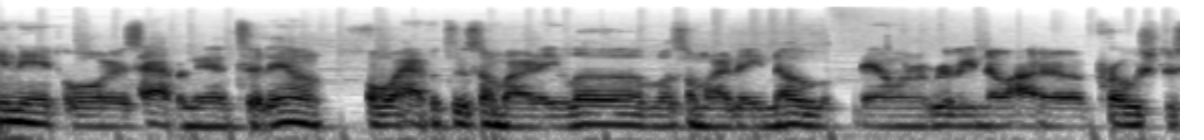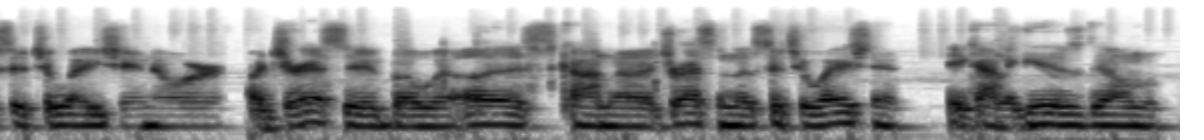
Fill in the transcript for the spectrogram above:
in it or it's happening to them or happened to somebody they love or somebody they know. They don't really know how to approach the situation or address it. But with us kind of addressing the situation, it kind of gives them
